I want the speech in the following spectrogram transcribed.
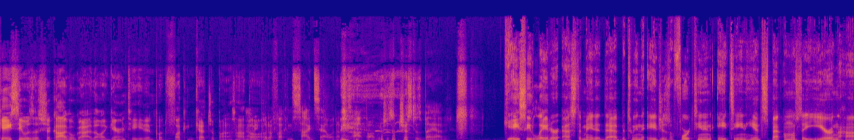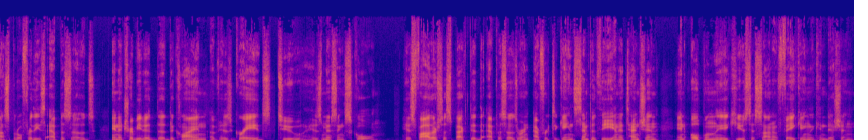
Gacy was a Chicago guy, though. I guarantee he didn't put fucking ketchup on his hot No, he put a fucking side salad on his hot dog, which is just as bad. Gacy later estimated that between the ages of 14 and 18, he had spent almost a year in the hospital for these episodes and attributed the decline of his grades to his missing school. His father suspected the episodes were an effort to gain sympathy and attention and openly accused his son of faking the condition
